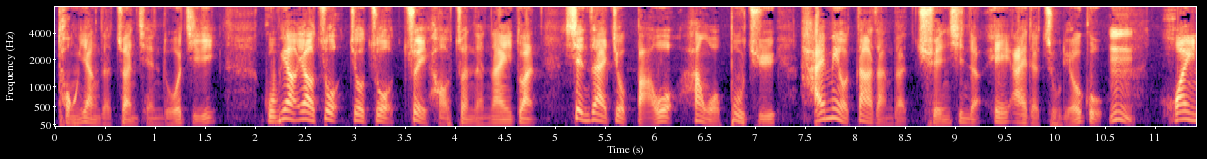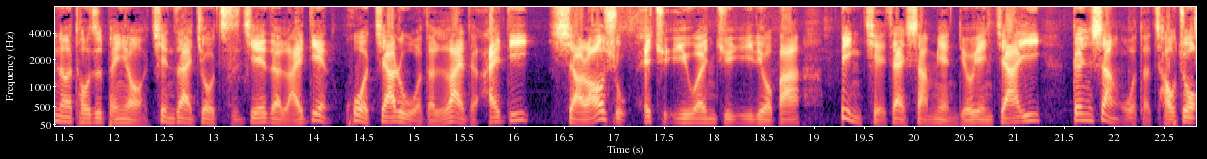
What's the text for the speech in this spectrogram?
同样的赚钱逻辑。股票要做就做最好赚的那一段，现在就把握和我布局还没有大涨的全新的 AI 的主流股。嗯，欢迎呢投资朋友现在就直接的来电或加入我的 LINE ID 小老鼠 H U N G 一六八，并且在上面留言加一。跟上我的操作，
